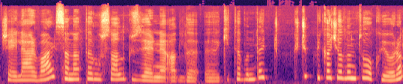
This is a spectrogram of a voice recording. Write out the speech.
şeyler var. Sanatta Ruhsallık Üzerine adlı e, kitabında küçük birkaç alıntı okuyorum.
